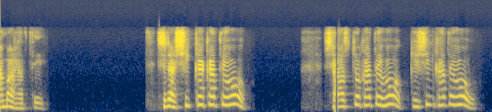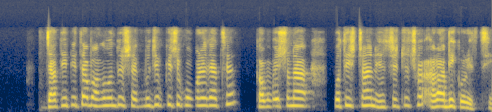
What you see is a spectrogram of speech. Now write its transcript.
আমার হাতে। সেটা শিক্ষা খাতে হোক, স্বাস্থ্য খাতে হোক, কৃষি খাতে হোক জাতিপিতা বঙ্গবন্ধু শেখ মুজিব কিছু করে গেছে গবেষণা প্রতিষ্ঠান ইনস্টিটিউট আর আমি করেছি।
